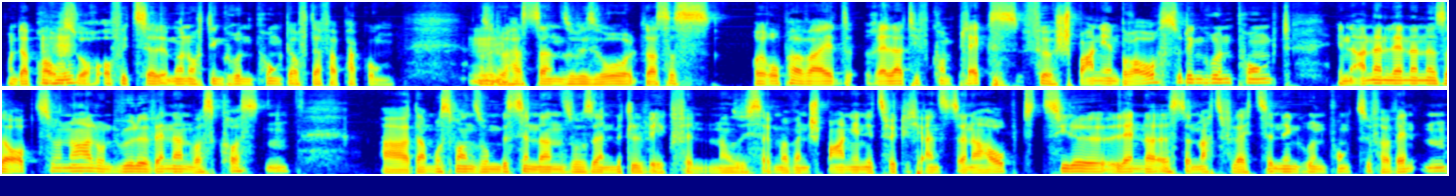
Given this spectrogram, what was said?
und da brauchst mhm. du auch offiziell immer noch den grünen Punkt auf der Verpackung. Also mhm. du hast dann sowieso, du hast es europaweit relativ komplex. Für Spanien brauchst du den grünen Punkt. In anderen Ländern ist er optional und würde, wenn dann, was kosten. Uh, da muss man so ein bisschen dann so seinen Mittelweg finden. Also ich sage mal, wenn Spanien jetzt wirklich eins seiner Hauptzielländer ist, dann macht es vielleicht Sinn, den grünen Punkt zu verwenden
